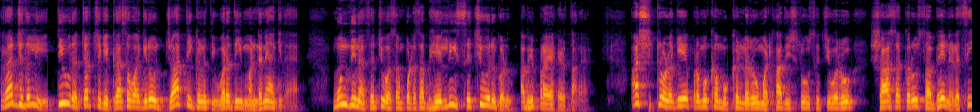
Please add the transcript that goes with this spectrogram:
ರಾಜ್ಯದಲ್ಲಿ ತೀವ್ರ ಚರ್ಚೆಗೆ ಗ್ರಾಸವಾಗಿರೋ ಜಾತಿ ಗಣತಿ ವರದಿ ಮಂಡನೆ ಆಗಿದೆ. ಮುಂದಿನ ಸಚಿವ ಸಂಪುಟ ಸಭೆಯಲ್ಲಿ ಸಚಿವರುಗಳು ಅಭಿಪ್ರಾಯ ಹೇಳ್ತಾರೆ. ಅಷ್ಟರೊಳಗೆ ಪ್ರಮುಖ ಮುಖಂಡರು, ಮಠಾಧೀಶರು, ಸಚಿವರು, ಶಾಸಕರು ಸಭೆ ನಡೆಸಿ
